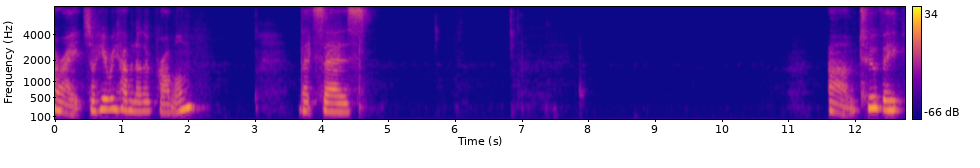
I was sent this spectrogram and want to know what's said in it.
All right, so here we have another problem that says um, two, ve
